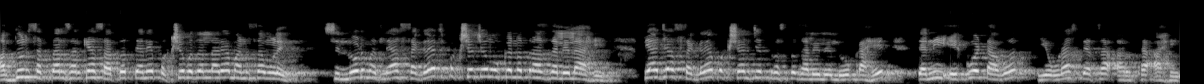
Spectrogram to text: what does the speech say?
अब्दुल सत्तार सारख्या सातत्याने पक्ष बदलणाऱ्या माणसामुळे सिल्लोडमधल्या सगळ्याच पक्षाच्या लोकांना त्रास झालेला आहे. त्या ज्या सगळ्या पक्षांचे त्रस्त झालेले लोक आहेत त्यांनी एकवटावं एवढाच त्याचा अर्थ आहे.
